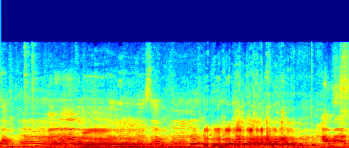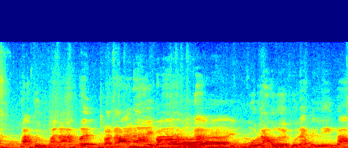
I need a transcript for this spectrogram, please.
ซ้ำค่ะเออไม่ทำงานซ้ำค่ะ เอามาถามถึงพระนางเอ้ยพระนายบ้างอะพูดเราเลยพูดแรกเป็นลี่กับ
